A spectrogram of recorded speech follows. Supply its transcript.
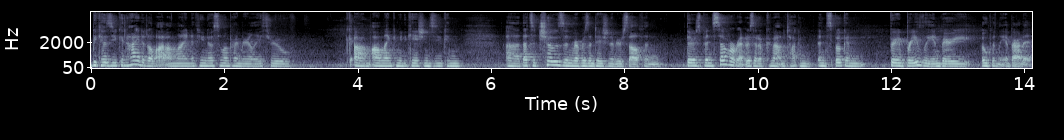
Because you can hide it a lot online. If you know someone primarily through um, online communications, you can. Uh, that's a chosen representation of yourself, and there's been several writers that have come out and talked and, and spoken very bravely and very openly about it.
